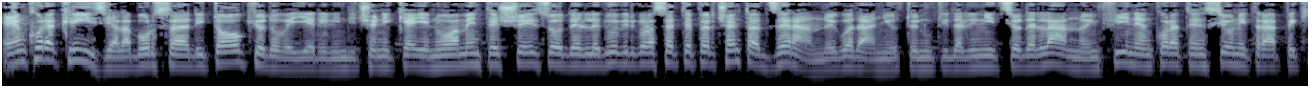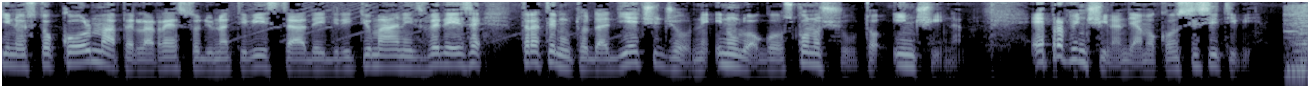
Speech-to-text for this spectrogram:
È ancora crisi alla borsa di Tokyo, dove ieri l'indice Nikkei è nuovamente sceso del 2,7%, azzerando i guadagni ottenuti dall'inizio dell'anno. Infine, ancora tensioni tra Pechino e Stoccolma per l'arresto di un attivista dei diritti umani svedese trattenuto da dieci giorni in un luogo sconosciuto in Cina. E proprio in Cina andiamo con CCTV.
